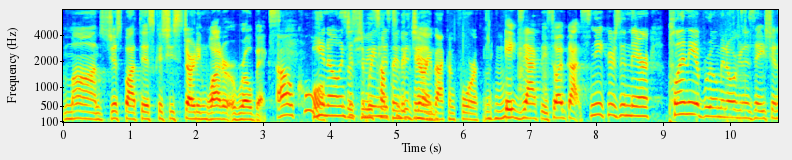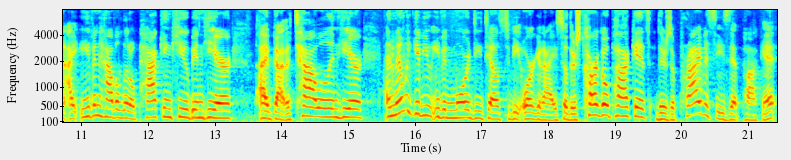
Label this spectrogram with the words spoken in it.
moms just bought this because she's starting water aerobics. Oh, cool. You know, and so just to bring something this to, to carry gym. back and forth. Mm -hmm. Exactly. So I've got sneakers in there, plenty of room and organization. I even have a little packing cube in here. I've got a towel in here. And then we give you even more details to be organized. So there's cargo pockets, there's a privacy zip pocket,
